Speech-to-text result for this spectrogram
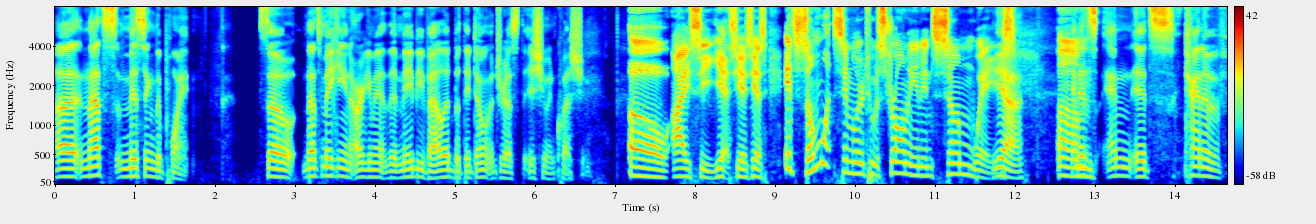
uh, and that's missing the point. So that's making an argument that may be valid, but they don't address the issue in question. Oh, I see. Yes, yes, yes. It's somewhat similar to a straw man in some ways. Yeah, Um, and it's and it's kind of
